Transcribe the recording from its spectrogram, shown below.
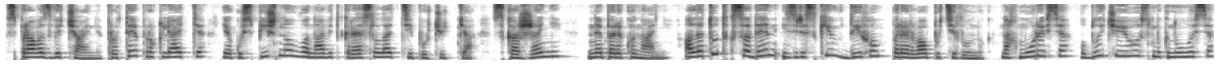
справа звичайна, проте прокляття, як успішно вона відкреслила ці почуття, скажені, непереконані. Але тут Ксаден із різким вдихом перервав поцілунок, нахмурився, обличчя його смикнулося,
